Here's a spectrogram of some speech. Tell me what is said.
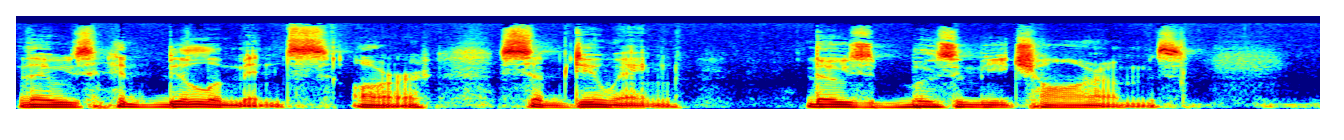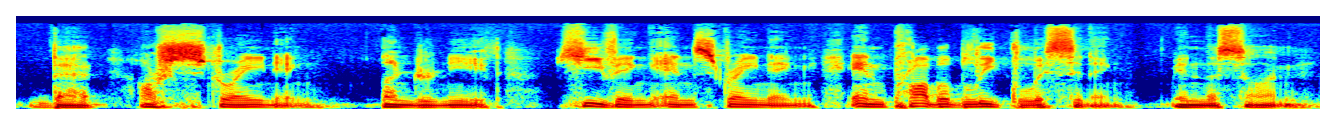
those habiliments are subduing, those bosomy charms that are straining underneath, heaving and straining, and probably glistening in the sun.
